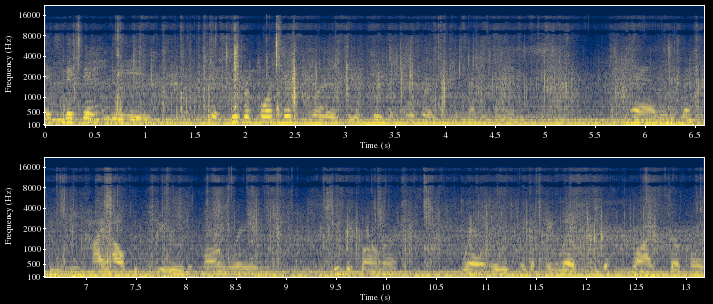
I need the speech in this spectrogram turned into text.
It's nicknamed the, the Super Fortress was the improvement over the B-17 and it was meant to be the high altitude, long range strategic bomber where it would take a payload and just fly circles.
